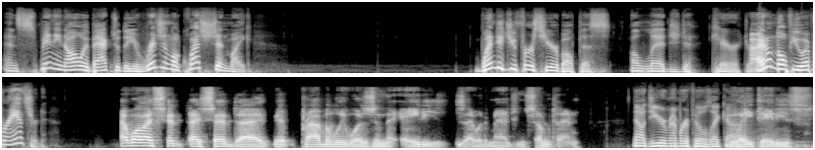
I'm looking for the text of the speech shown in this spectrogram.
And spinning all the way back to the original question, Mike. When did you first hear about this alleged character? I I- don't know if you ever answered. Uh, Well, I said, I said uh, it probably was in the '80s. I would imagine sometime Now, do you remember if it was like a late '80s.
